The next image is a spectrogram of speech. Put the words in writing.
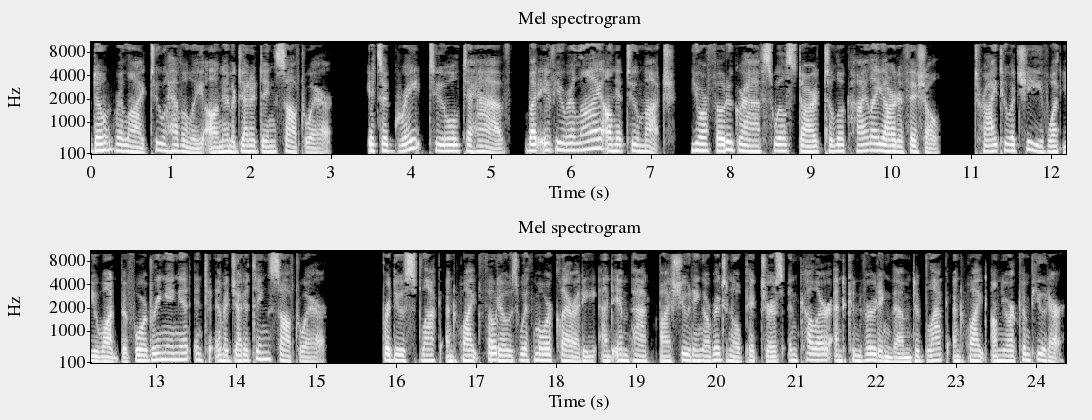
Don't rely too heavily on image editing software. It's a great tool to have, but if you rely on it too much, your photographs will start to look highly artificial. Try to achieve what you want before bringing it into image editing software. Produce black and white photos with more clarity and impact by shooting original pictures in color and converting them to black and white on your computer.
